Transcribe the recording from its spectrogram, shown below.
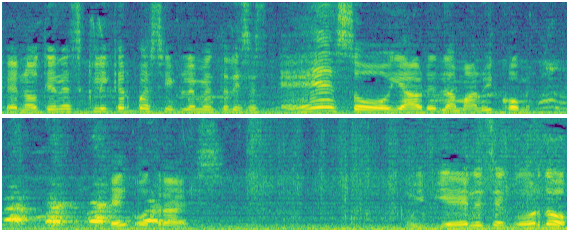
que no tienes clicker, pues simplemente le dices eso y abres la mano y come. Otra vez. Muy bien ese gordo.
